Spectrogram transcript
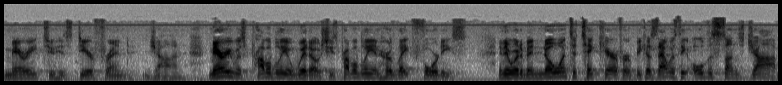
Mary to his dear friend John. Mary was probably a widow. She's probably in her late 40s. And there would have been no one to take care of her because that was the oldest son's job.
